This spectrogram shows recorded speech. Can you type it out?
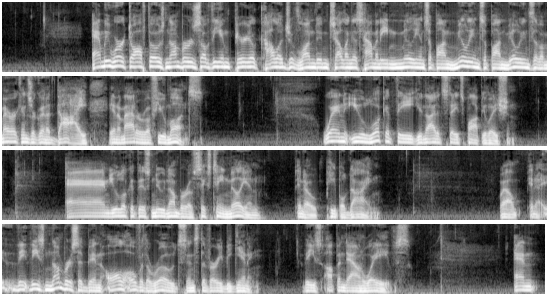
And we worked off those numbers of the Imperial College of London telling us how many millions upon millions upon millions of Americans are going to die in a matter of a few months. When you look at the United States population and you look at this new number of 16 million, you know, people dying, well, you know, the, these numbers have been all over the road since the very beginning, these up and down waves. And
